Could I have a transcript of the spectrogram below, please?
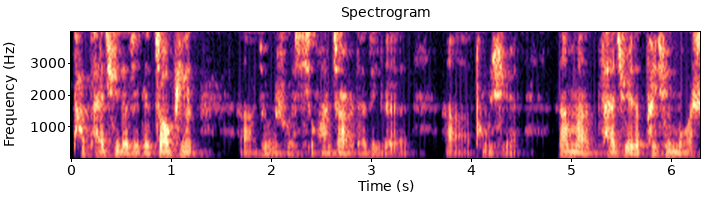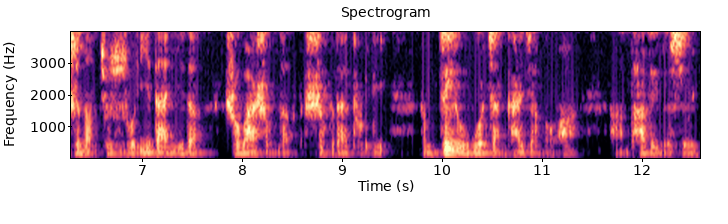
他采取的这个招聘啊，就是说喜欢这儿的这个啊同学。那么采取的培训模式呢，就是说一带一的、手把手的师傅带徒弟。那么这个如果展开讲的话，啊，它这个是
